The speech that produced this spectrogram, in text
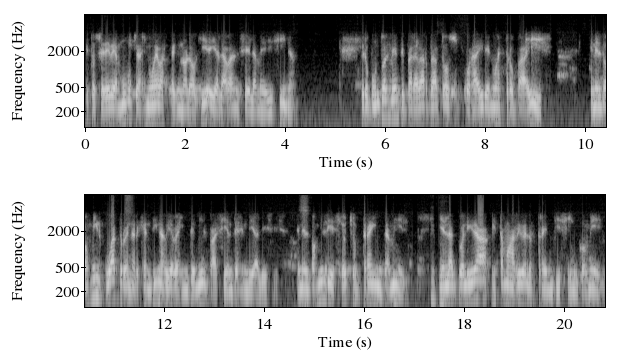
esto se debe a muchas nuevas tecnologías y al avance de la medicina. Pero puntualmente, para dar datos por ahí de nuestro país, en el 2004 en Argentina había 20.000 pacientes en diálisis. En el 2018 30.000. Y en la actualidad estamos arriba de los 35.000.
